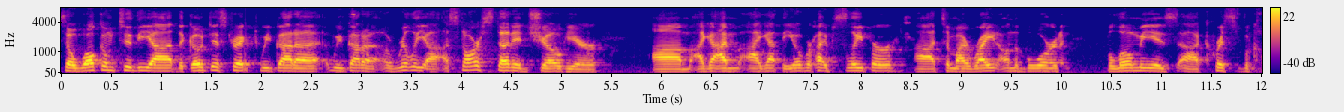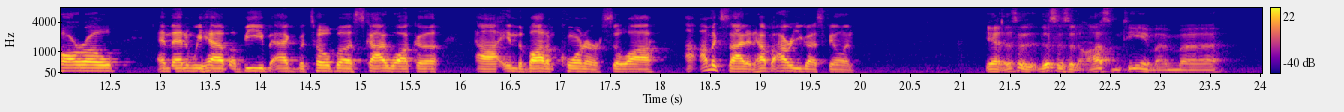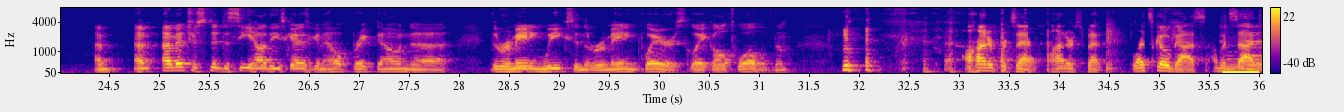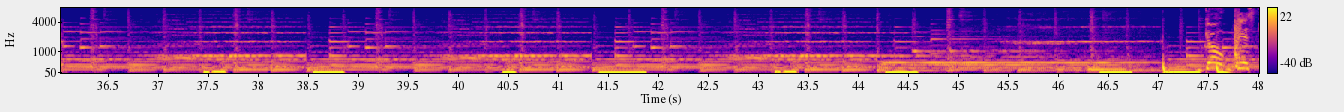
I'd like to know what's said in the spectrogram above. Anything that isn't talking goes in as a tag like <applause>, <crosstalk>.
So welcome to the uh, the Goat District. We've got a we've got a, a really uh, a star-studded show here. Um, I got I'm, i got the overhyped sleeper uh, to my right on the board. Below me is uh, Chris Vaccaro, and then we have Abib Agbetoba Skywalker uh, in the bottom corner. So uh, I'm excited. How how are you guys feeling? Yeah, this is this is an awesome team. I'm uh, I'm I'm I'm interested to see how these guys are going to help break down the remaining weeks and the remaining players, like all twelve of them. <laughs> hundred percent, hundred percent. Let's go, guys! I'm excited.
